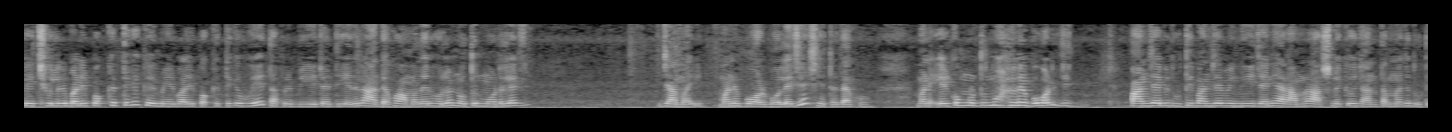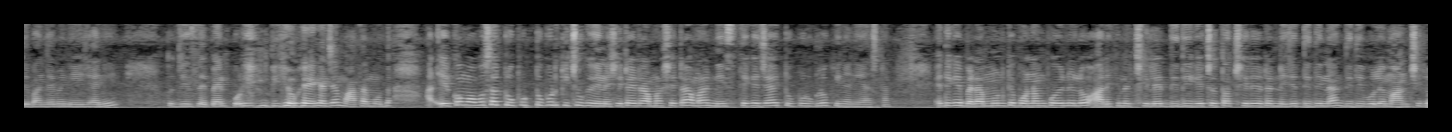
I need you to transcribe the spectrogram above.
কেউ ছেলের বাড়ির পক্ষের থেকে কেউ মেয়ের বাড়ির পক্ষের থেকে হয়ে তারপরে বিয়েটা দিয়ে দিলেন আর দেখো, আমাদের হলো নতুন মডেলের জামাই মানে বর বলে যে সেটা, দেখো। মানে এরকম নতুন মডেলের বর যে পাঞ্জাবি, ধুতি পাঞ্জাবি নিয়ে যায়নি। আর আমরা আসলে কেউ জানতাম না যে ধুতি পাঞ্জাবি নিয়ে যায়নি। তো জিন্সের প্যান্ট পরে বিয়ে হয়ে গেছে মাথার মধ্যে। আর এরকম অবস্থা টুপুর টুপুর কিছু কিনে সেটা এটা আমরা, সেটা আমরা নিচ থেকে যাই টুপুরগুলো কিনে নিয়ে আসতাম এদিকে ব্রাহ্মণকে প্রণাম করে নিল। আর এখানে ছেলের দিদি গেছে। তার ছেলে এটা নিজের দিদি না, দিদি বলে মানছিল।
